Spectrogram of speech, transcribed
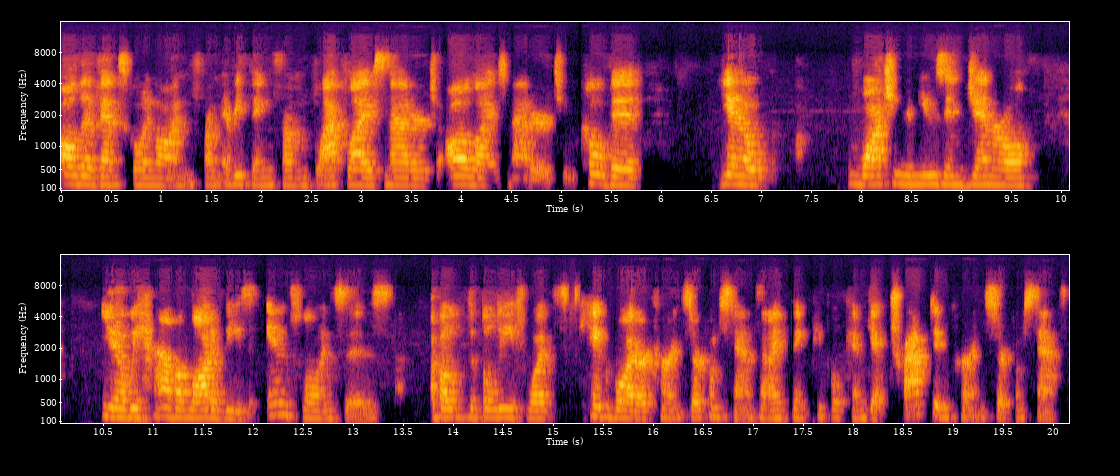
all the events going on from everything from black lives matter to all lives matter to covid you know watching the news in general you know we have a lot of these influences about the belief what's capable at our current circumstance and i think people can get trapped in current circumstance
